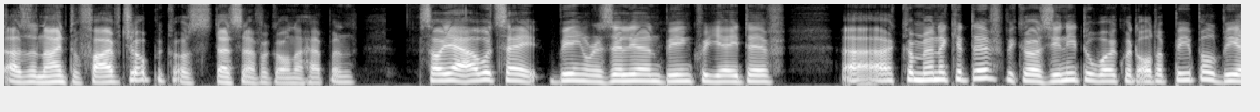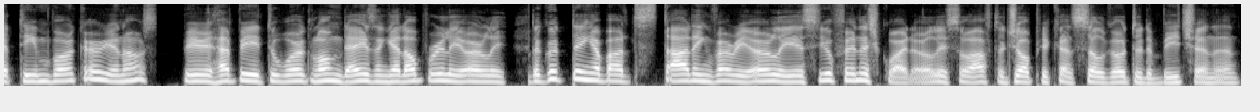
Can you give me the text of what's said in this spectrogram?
as a nine to five job because that's never gonna happen. So yeah, I would say being resilient, being creative. Uh, communicative because you need to work with other people, be a team worker, you know, be happy to work long days and get up really early. The good thing about starting very early is you finish quite early, so after job you can still go to the beach and, and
